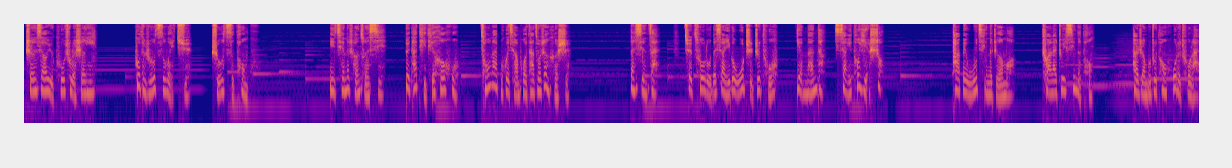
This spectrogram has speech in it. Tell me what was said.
沈小雨哭出了声音，哭得如此委屈，如此痛苦。以前的陈存希对他体贴呵护，从来不会强迫他做任何事，但现在却粗鲁的像一个无耻之徒，野蛮的。像一头野兽，他被无情的折磨，传来锥心的痛，他忍不住痛呼了出来。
